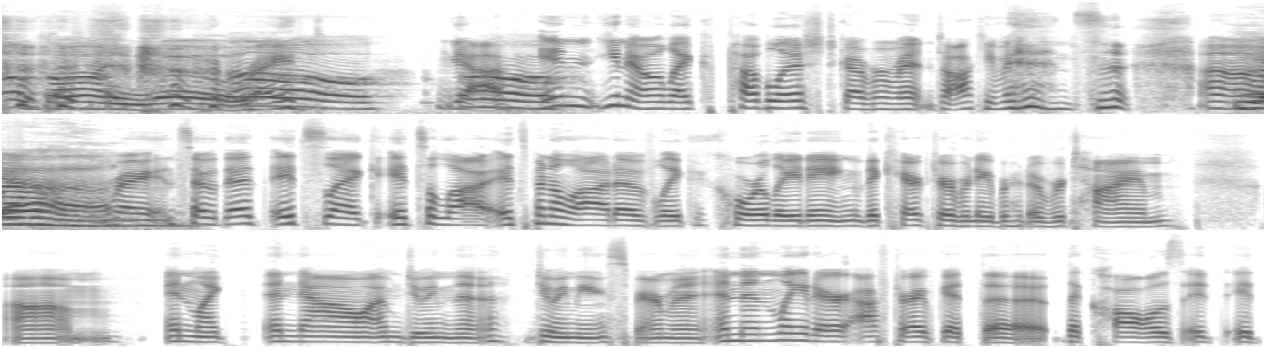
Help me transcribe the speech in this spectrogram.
Oh God! whoa. Right? Oh, Yeah, oh. in you know like published government documents. um, Yeah. right. And so that it's like it's a lot. It's been a lot of like correlating the character of a neighborhood over time. Um, and like and now I'm doing the doing the experiment, and then later after I get the the calls, it it.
